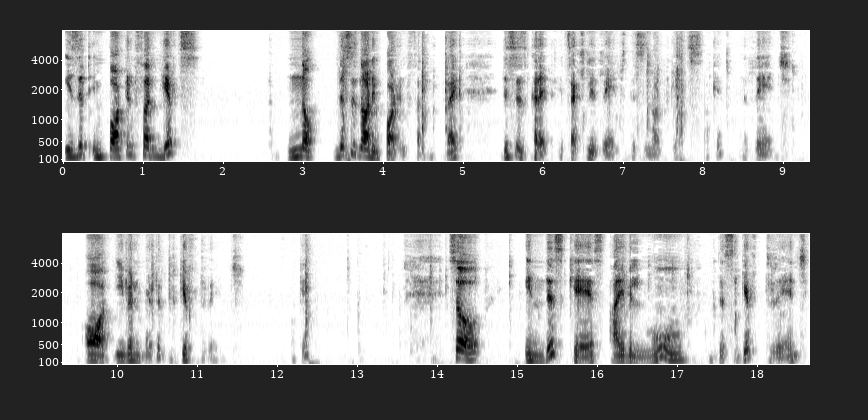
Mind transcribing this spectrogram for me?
Is it important for gifts? No, this is not important for right? This is correct. It's actually range. This is not gifts, okay? Range or even better, gift range, okay? So in this case, I will move this gift range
